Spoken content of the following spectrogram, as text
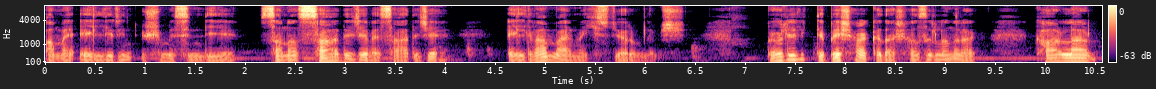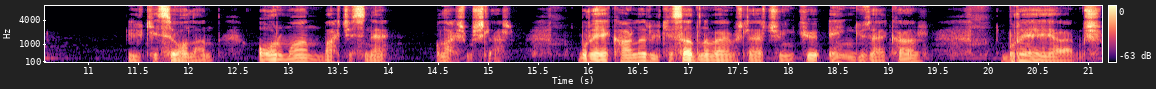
Ama ellerin üşümesin diye sana sadece ve sadece eldiven vermek istiyorum demiş. Böylelikle beş arkadaş hazırlanarak karlar ülkesi olan orman bahçesine ulaşmışlar. Buraya karlar ülkesi adını vermişler çünkü en güzel kar buraya yağarmış.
